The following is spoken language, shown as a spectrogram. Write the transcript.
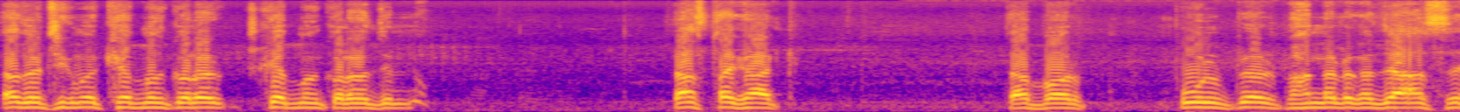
তাদের ঠিকমতো খেদমত করার খেদমত করার জন্য। রাস্তাঘাট, তারপর পুল ভাঙ্গা টাকা যা আছে,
